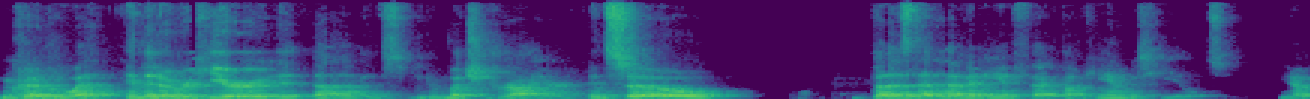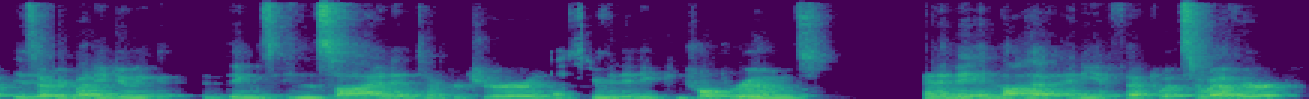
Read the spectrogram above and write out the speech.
incredibly wet, and then over here, it um, it's you know much drier. And so, does that have any effect on cannabis yields? You know, is everybody doing things inside in temperature and humidity controlled rooms, and it may not have any effect whatsoever?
